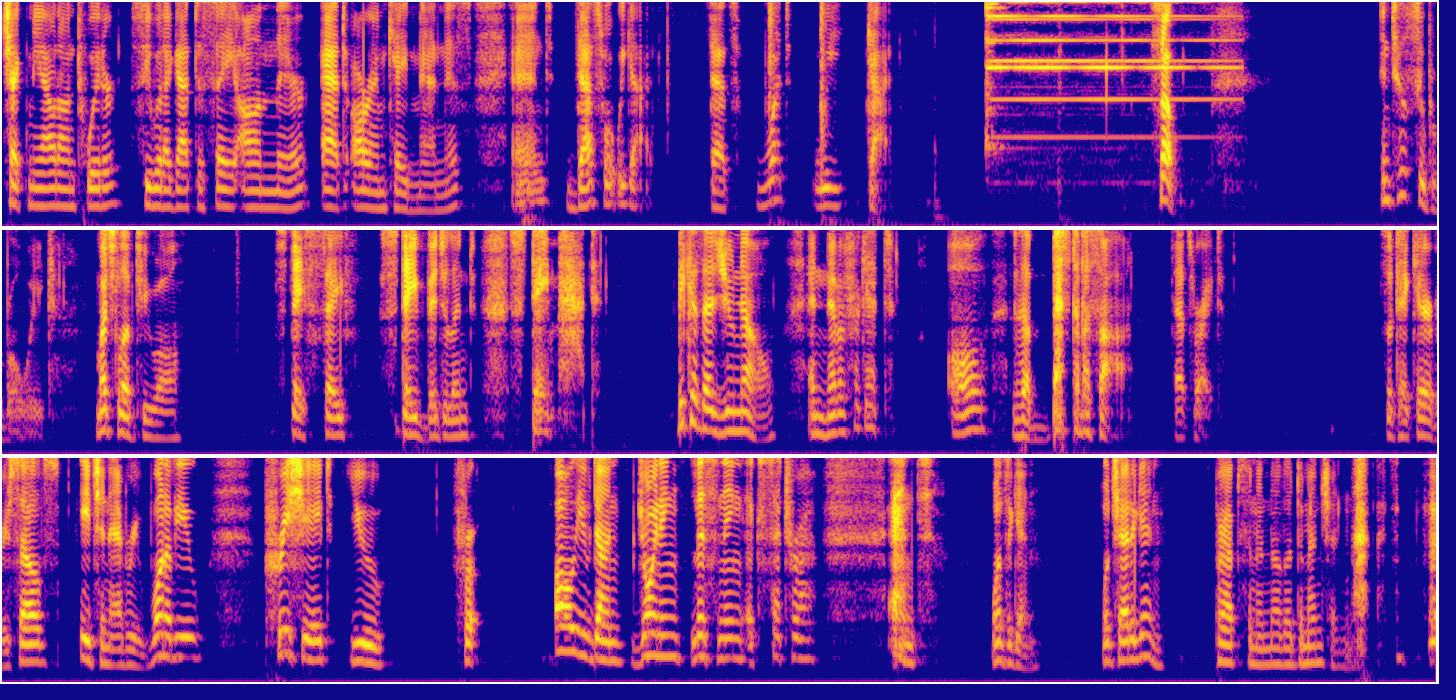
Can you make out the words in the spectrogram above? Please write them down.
check me out on Twitter, see what I got to say on there at RMK Madness. And that's what we got. That's what we got. So, until Super Bowl week, much love to you all. Stay safe Stay vigilant. Stay mad. Because as you know, and never forget, all the best of us are. That's right. So take care of yourselves, each and every one of you. Appreciate you for all you've done, joining, listening, etc. And once again, we'll chat again, perhaps in another dimension. no,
